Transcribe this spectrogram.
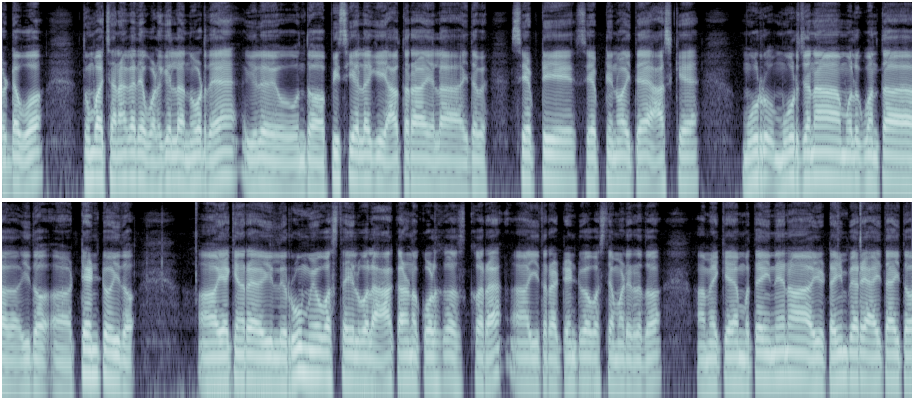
ದೊಡ್ಡವು. ತುಂಬ ಚೆನ್ನಾಗದೆ ಒಳಗೆಲ್ಲ ನೋಡಿದೆ. ಇಲ್ಲಿ ಒಂದು ಅಫಿಸಿಯಲ್ ಆಗಿ ಯಾವ ಥರ ಎಲ್ಲ ಇದ್ದಾವೆ ಸೇಫ್ಟಿ ಸೇಫ್ಟಿನೂ ಐತೆ. ಹಾಸಿಗೆ ಮೂರು ಮೂರು ಜನ ಮಲಗುವಂಥ ಇದು ಟೆಂಟು ಇದು. ಯಾಕೆಂದರೆ ಇಲ್ಲಿ ರೂಮ್ ವ್ಯವಸ್ಥೆ ಇಲ್ವಲ್ಲ, ಆ ಕಾರಣಕ್ಕೋಸ್ಕರ ಈ ಥರ ಟೆಂಟ್ ವ್ಯವಸ್ಥೆ ಮಾಡಿರೋದು. ಆಮೇಲೆ ಮತ್ತು ಇನ್ನೇನೋ, ಈ ಟೈಮ್ ಬೇರೆ ಆಯ್ತಾಯ್ತು,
